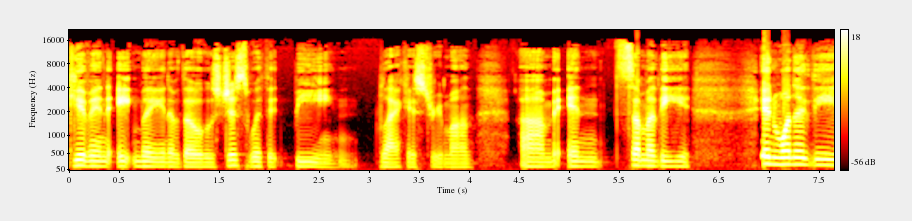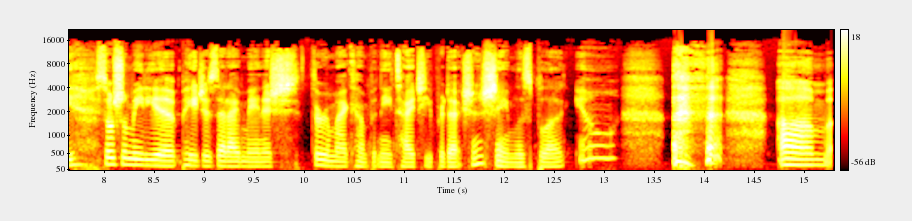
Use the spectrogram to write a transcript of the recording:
given 8 million of those just with it being Black History Month. Um, in some of the in one of the social media pages that I manage through my company, TyChi Productions, shameless plug, you know, um,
